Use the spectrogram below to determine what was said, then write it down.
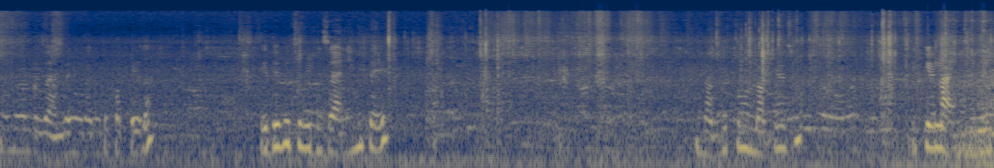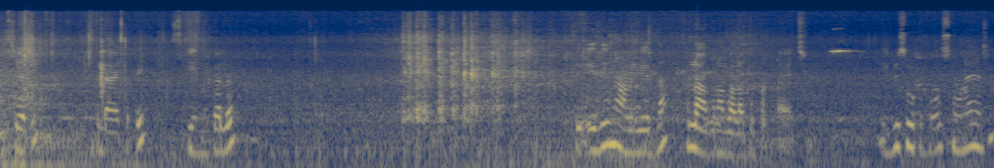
ਇਹ ਡਿਜ਼ਾਈਨ ਰਹੇਗਾ ਜੀ ਦੁਪੱਟੇ ਦਾ। ਇਹਦੇ ਵਿੱਚ ਵੀ ਡਿਜ਼ਾਈਨਿੰਗ ਤੇ ਲੱਗ ਤੋਂ ਲੱਗ ਹੈ ਜੀ ਇੱਕ ਇਹ ਲਾਈਨ ਦੇ ਵਿੱਚ ਹੈ ਜੀ ਬਲੈਕ ਤੇ ਸਕਿਨ ਕਲਰ ਤੇ ਇਹਦੇ ਨਾਲ ਵੀ ਇਦਾਂ ਫਲਾਵਰਾਂ ਵਾਲਾ ਦੁਪੱਟਾ ਹੈ ਜੀ। ਇਹ ਵੀ ਸੂਟ ਬਹੁਤ ਸੋਹਣਾ ਹੈ ਜੀ।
